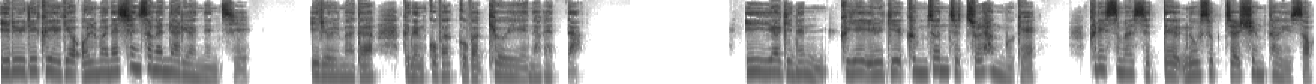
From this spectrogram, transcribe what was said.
일요일이 그에게 얼마나 신성한 날이었는지 일요일마다 그는 꼬박꼬박 교회에 나갔다. 이 이야기는 그의 일기 금전 지출 항목에 크리스마스 때 노숙자 쉼터에서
